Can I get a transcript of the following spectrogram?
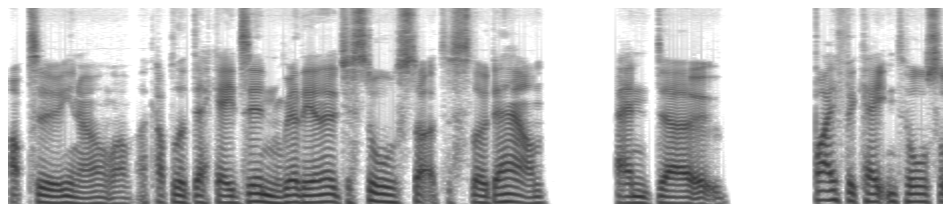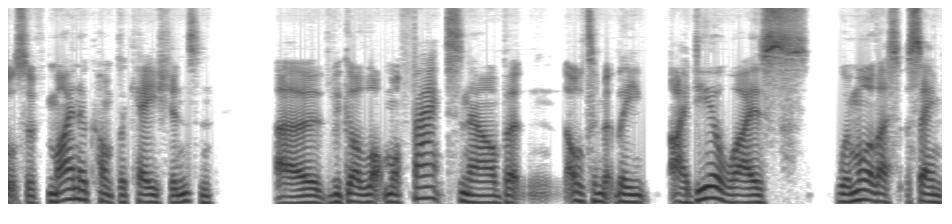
up to you know a couple of decades in really and it just all started to slow down and uh, bifurcate into all sorts of minor complications and uh, we got a lot more facts now but ultimately idea wise we're more or less at the same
